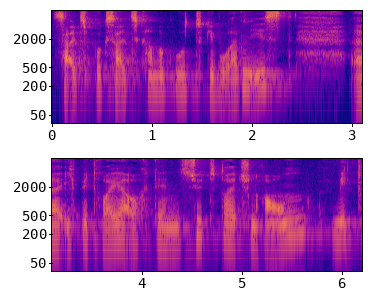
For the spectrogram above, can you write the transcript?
Salzburg Salzkammergut geworden ist. Äh, ich betreue auch den süddeutschen Raum mit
